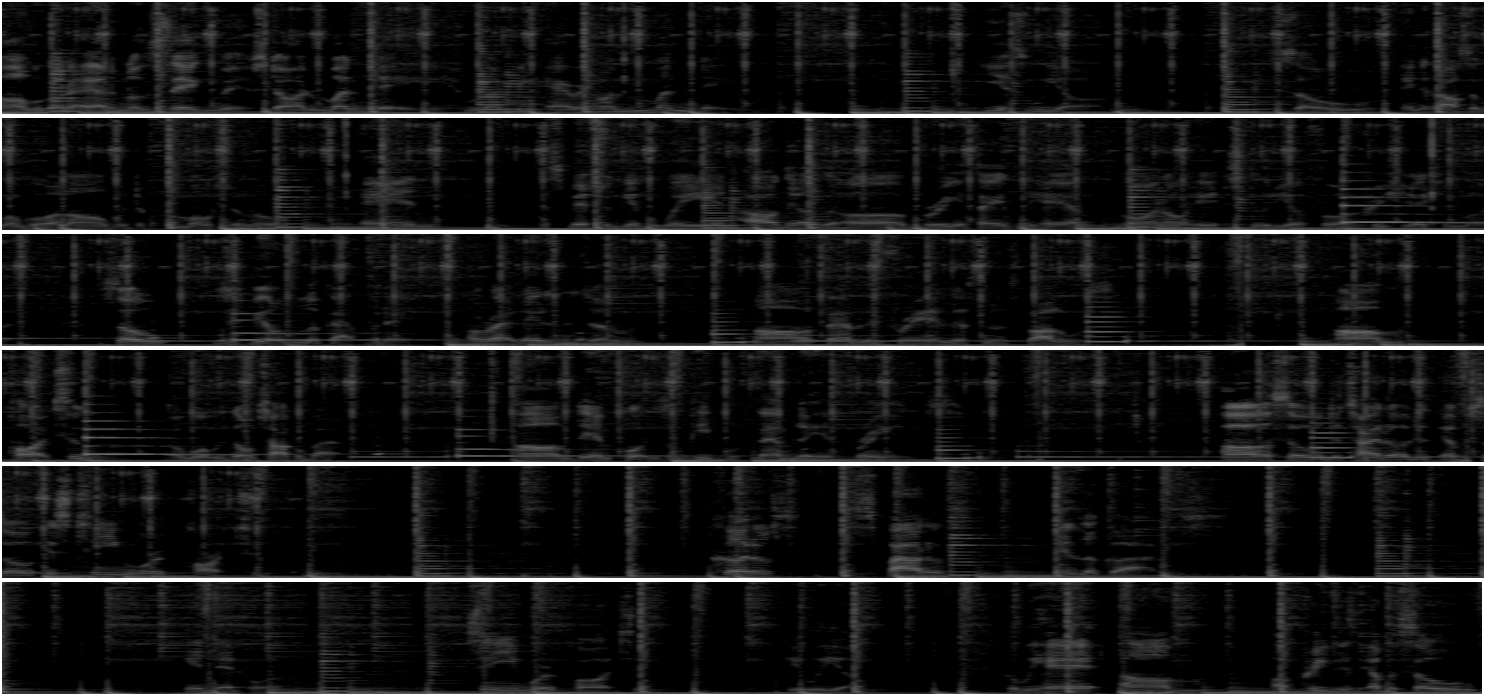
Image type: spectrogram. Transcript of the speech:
Um, we're gonna add another segment starting Monday. We're gonna be airing on Monday. Yes, we are. So, and it's also gonna go along with the promotional and the special giveaway and all the other uh, Um, part two of what we're gonna talk about. Um, the importance of people, family, and friends. Uh, so the title of this episode is Teamwork Part Two. Cutters, spotters, and lookouts. Episode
